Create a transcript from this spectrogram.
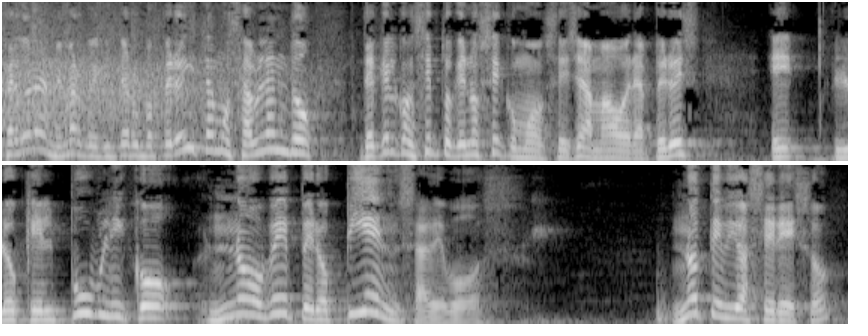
perdóname Marco que te interrumpa, pero hoy estamos hablando de aquel concepto que no sé cómo se llama ahora, pero es eh, lo que el público no ve pero piensa de vos. No te vio hacer eso,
